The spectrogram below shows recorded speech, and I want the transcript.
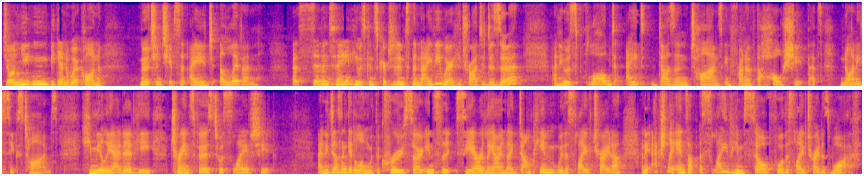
John Newton began to work on merchant ships at age 11. At 17, he was conscripted into the Navy where he tried to desert and he was flogged eight dozen times in front of the whole ship. That's 96 times. Humiliated, he transfers to a slave ship and he doesn't get along with the crew. So in Sierra Leone, they dump him with a slave trader, and he actually ends up a slave himself for the slave trader's wife,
